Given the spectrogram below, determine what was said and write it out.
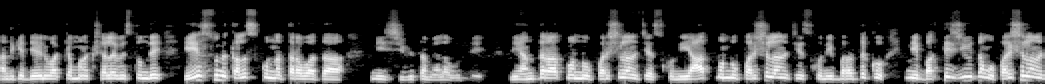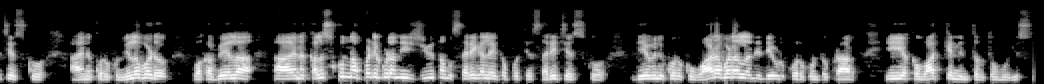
అందుకే దేవుని వాక్యం మనకు సెలవిస్తుంది. ఏసును కలుసుకున్న తర్వాత నీ జీవితం ఎలా ఉంది? నీ అంతరాత్మను పరిశీలన చేసుకో నీ ఆత్మను పరిశీలన చేసుకో నీ నీ భక్తి జీవితము పరిశీలన చేసుకో. ఆయన కొరకు నిలబడు. ఒకవేళ ఆయన కలుసుకున్నప్పటికీ కూడా నీ జీవితం సరిగా లేకపోతే సరి చేసుకో. దేవుని కొరకు వాడబడాలని దేవుడు కోరుకుంటూ ప్రార్ ఈ యొక్క వాక్యాన్ని ఇంతటితో ముగిస్తుంది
